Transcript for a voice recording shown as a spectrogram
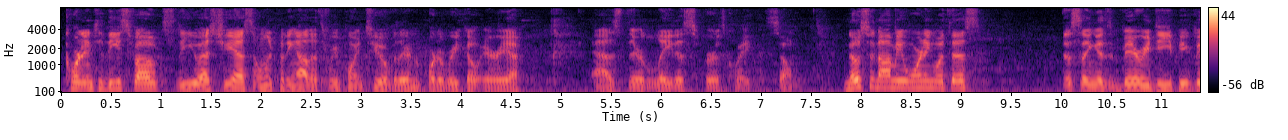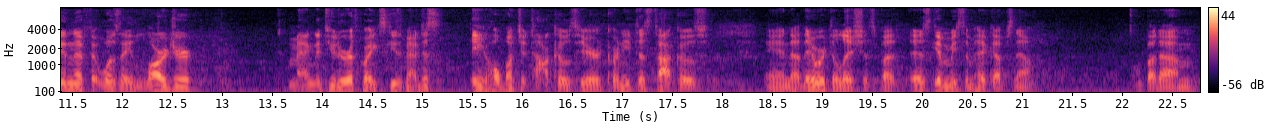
according to these folks, the USGS only putting out a 3.2 over there in the Puerto Rico area as their latest earthquake. So, no tsunami warning with this. This thing is very deep, even if it was a larger magnitude earthquake. Excuse me, I just ate a whole bunch of tacos here, carnitas tacos and uh, they were delicious, but it's giving me some hiccups now. But um,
